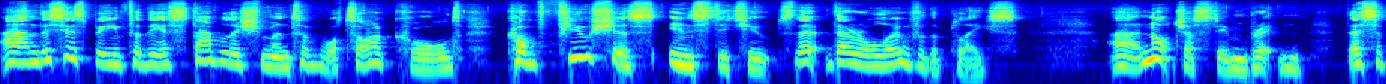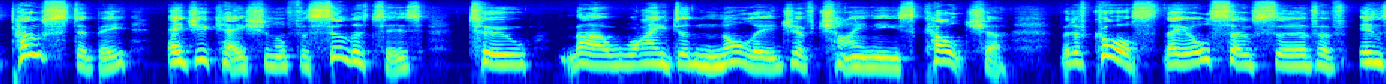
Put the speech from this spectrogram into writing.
And this has been for the establishment of what are called Confucius Institutes. They're, they're all over the place, uh, not just in Britain. They're supposed to be educational facilities to uh, widen knowledge of Chinese culture. But of course, they also serve in,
